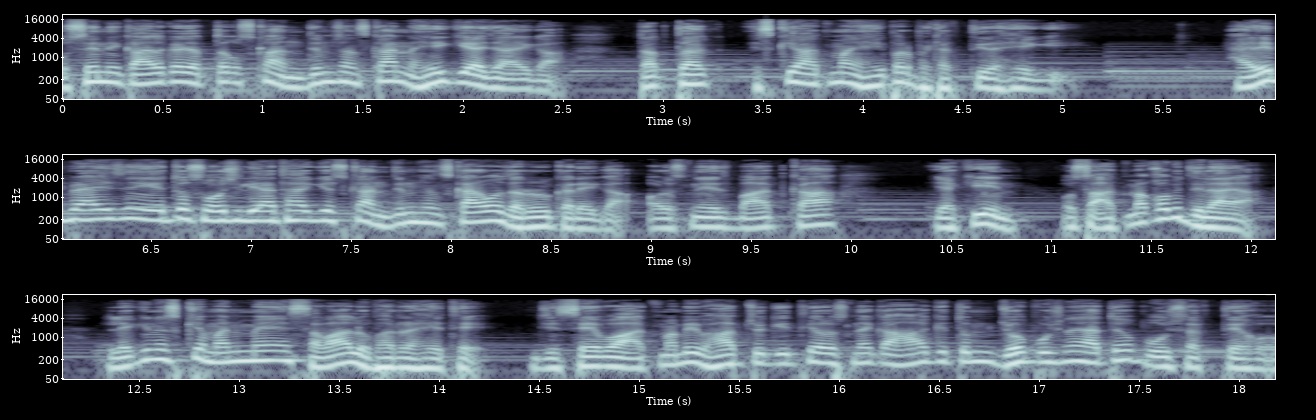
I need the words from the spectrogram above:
उसे निकालकर जब तक उसका अंतिम संस्कार नहीं किया जाएगा, तब तक इसकी आत्मा यहीं पर भटकती रहेगी। हैरी ब्राइस ने यह तो सोच लिया था कि उसका अंतिम संस्कार वो ज़रूर करेगा, और उसने इस बात का यकीन उस आत्मा को भी दिलाया। लेकिन उसके मन में सवाल उभर रहे थे, जिससे वो आत्मा भी भाप चुकी थी और उसने कहा कि तुम जो पूछना चाहते हो पूछ सकते हो।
